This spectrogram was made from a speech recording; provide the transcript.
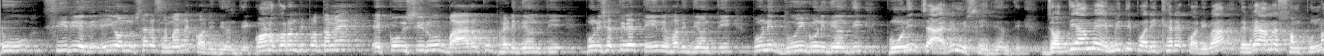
do serially ଏଇ ଅନୁସାରେ ସେମାନେ କରିଦିଅନ୍ତି କ'ଣ କରନ୍ତି ପ୍ରଥମେ ଏକୋଇଶରୁ ବାରକୁ ଫେଡ଼ି ଦିଅନ୍ତି ପୁଣି ସେଥିରେ ତିନି ହରି ଦିଅନ୍ତି ପୁଣି ଦୁଇ ଗୁଣି ଦିଅନ୍ତି ପୁଣି ଚାରି ମିଶାଇ ଦିଅନ୍ତି ଯଦି ଆମେ ଏମିତି ପରୀକ୍ଷାରେ କରିବା ତେବେ ଆମେ ସମ୍ପୂର୍ଣ୍ଣ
